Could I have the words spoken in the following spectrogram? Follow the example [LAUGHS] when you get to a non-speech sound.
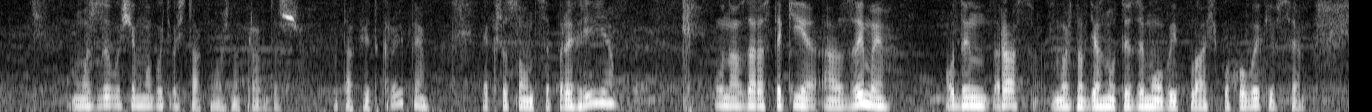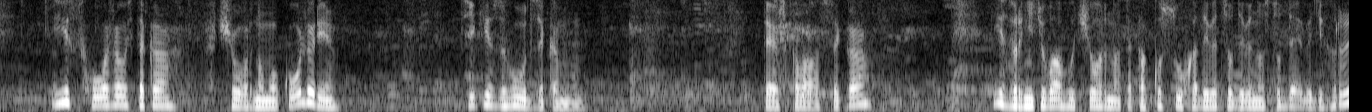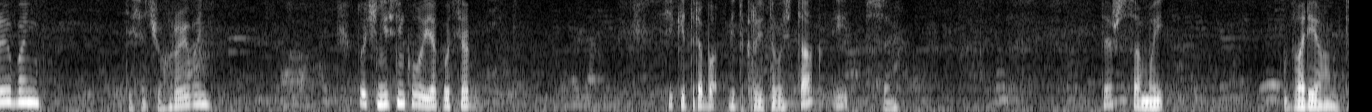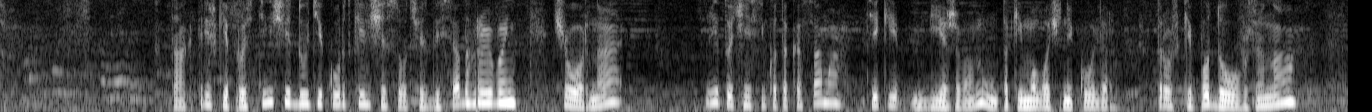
Можливо, ще, мабуть, ось так можна, правда ж? Отак відкрити. Якщо сонце пригріє. У нас зараз такі зими. Один раз можна вдягнути зимовий плащ, пуховик і все. І схожа ось така в чорному кольорі, тільки з гудзиками. Теж класика. І зверніть увагу, чорна така косуха 999 гривень. 1000 гривень. Точнісінько, як оця. Тільки треба відкрити ось так і все. Теж самий варіант. Так, трішки простіші дуті куртки, 660 гривень, чорна. І точнісінько така сама, тільки біжева, ну такий молочний колір. Трошки подовжена.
